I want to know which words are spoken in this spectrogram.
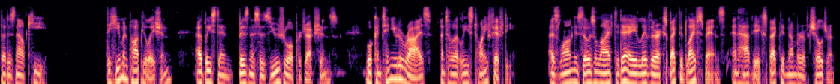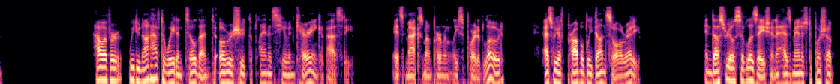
that is now key. The human population, at least in business as usual projections, will continue to rise until at least 2050, as long as those alive today live their expected lifespans and have the expected number of children. However, we do not have to wait until then to overshoot the planet's human carrying capacity, its maximum permanently supported load, as we have probably done so already. Industrial civilization has managed to push up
